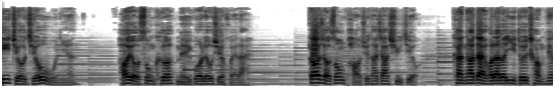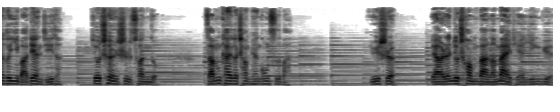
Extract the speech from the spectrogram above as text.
一九九五年，好友宋柯美国留学回来，高晓松跑去他家叙旧，看他带回来的一堆唱片和一把电吉他，就趁势撺掇：“咱们开个唱片公司吧。”于是，两人就创办了麦田音乐。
